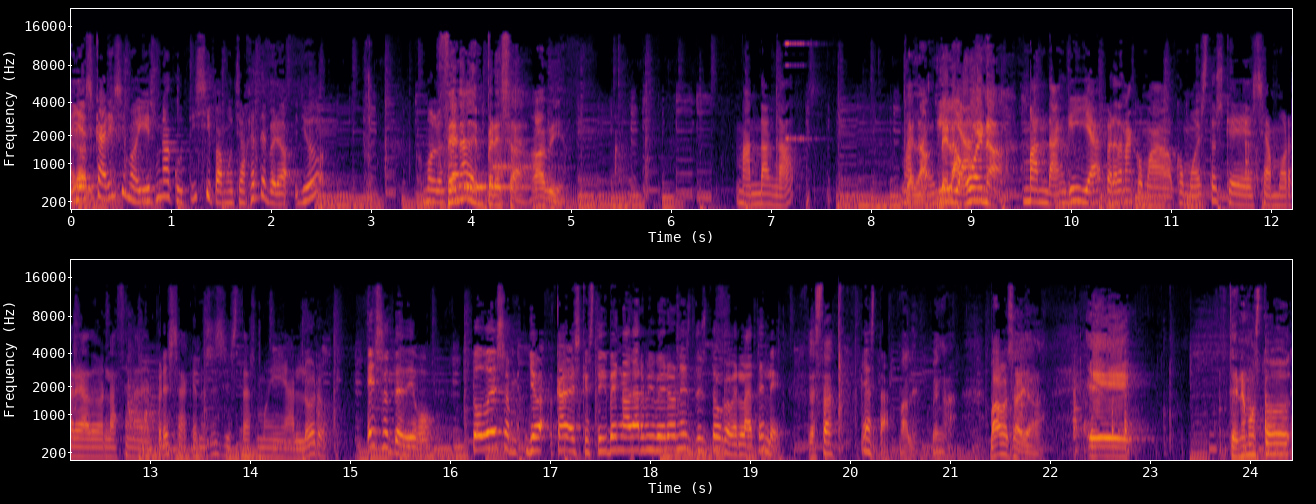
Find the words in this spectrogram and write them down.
Y es carísimo y es una cutísima para mucha gente, pero yo como los Cena de empresa, Gaby. mandanga. De la- de la Mandanguilla. buena. Mandanguilla, perdona, como, a- como estos que se han morreado en la cena de empresa, que no sé si estás muy al loro. Eso te digo. Todo eso. Yo, claro, es que estoy venga a dar biberones, entonces tengo que ver la tele. ¿Ya está? Ya está. Vale, venga. Vamos allá. Eh, tenemos todo,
